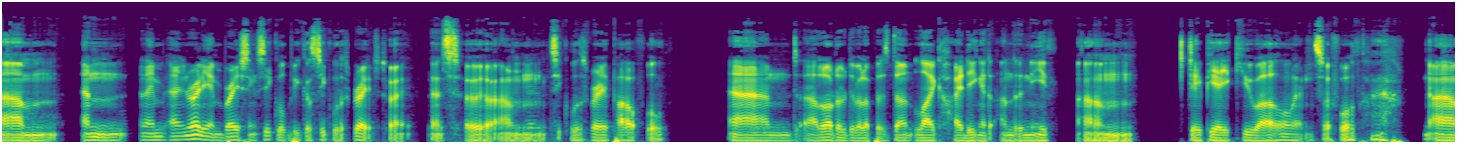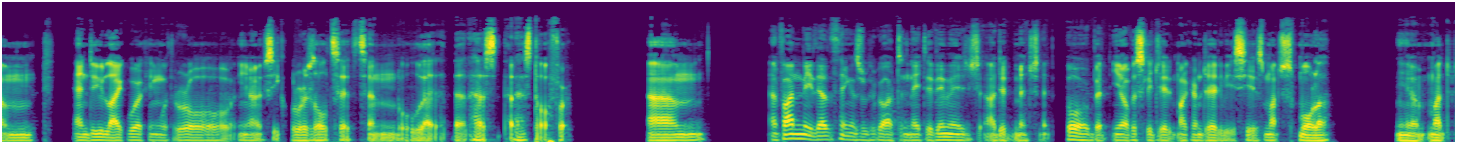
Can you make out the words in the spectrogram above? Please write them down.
Um, and and I'm, really embracing SQL because SQL is great, right? And so um, SQL is very powerful, and a lot of developers don't like hiding it underneath um, JPA QL and so forth. um, and do like working with raw, you know, SQL result sets and all that that has that has to offer. Um, and finally, the other thing is with regard to native image. I did mention it before, but you know, obviously, J- Micronaut JDBC is much smaller, you know, much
